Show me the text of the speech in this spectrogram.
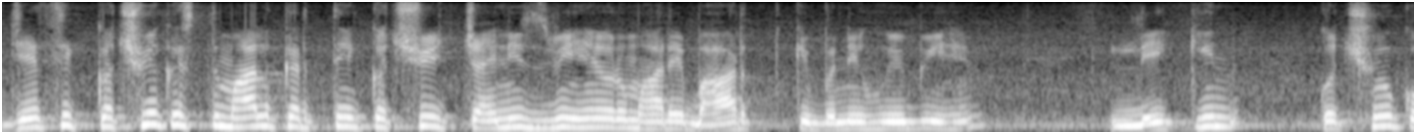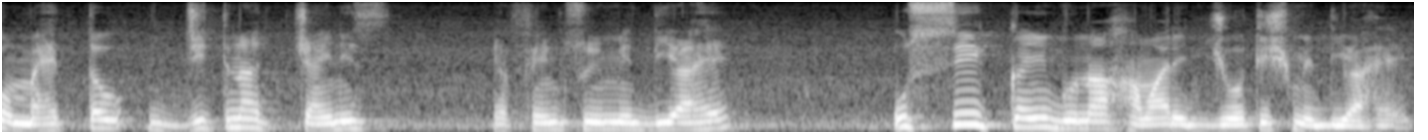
जैसे कछुए का इस्तेमाल करते हैं, कछुए चाइनीज़ भी हैं और हमारे भारत के बने हुए भी हैं। लेकिन कछुओं को महत्व जितना चाइनीज़ या फेंगसुई में दिया है, उससे कई गुना हमारे ज्योतिष में दिया है।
